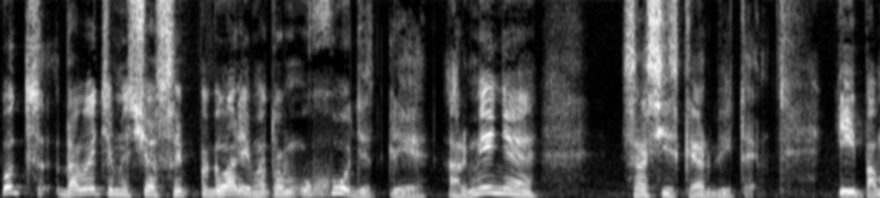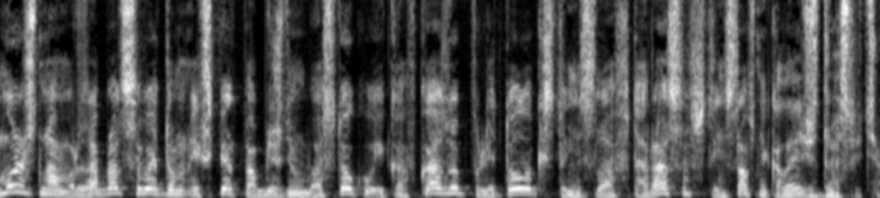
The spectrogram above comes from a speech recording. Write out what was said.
Вот давайте мы сейчас и поговорим о том, уходит ли Армения с российской орбиты. И поможет нам разобраться в этом эксперт по Ближнему Востоку и Кавказу, политолог Станислав Тарасов. Станислав Николаевич, здравствуйте.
